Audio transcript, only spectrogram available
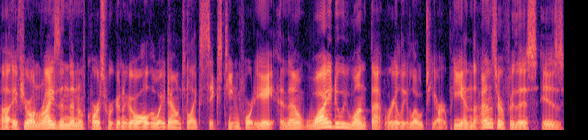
Uh, if you're on Ryzen, then of course we're going to go all the way down to like 1648. And now, why do we want that really low TRP? And the answer for this is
